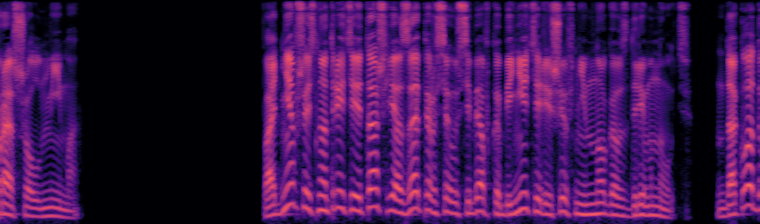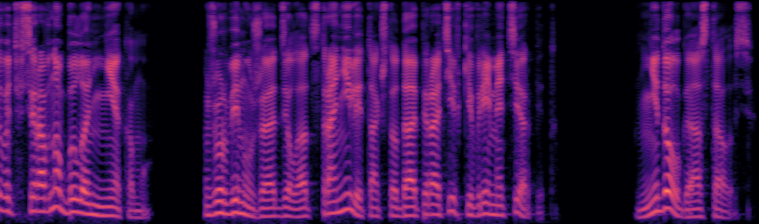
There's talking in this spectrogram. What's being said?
прошел мимо. Поднявшись на третий этаж, я заперся у себя в кабинете, решив немного вздремнуть. Докладывать все равно было некому. Журбину же отдела отстранили, так что до оперативки время терпит. Недолго осталось.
